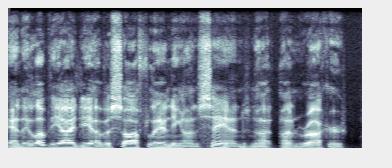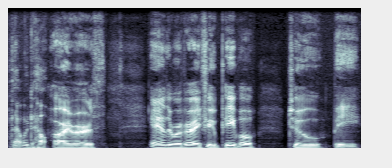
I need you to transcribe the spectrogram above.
And they loved the idea of a soft landing on sand, not on rock or That would help. hard earth. And there were very few people to be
